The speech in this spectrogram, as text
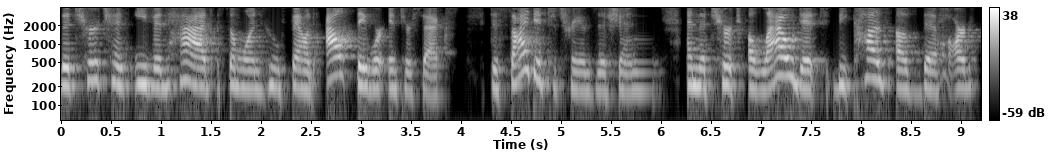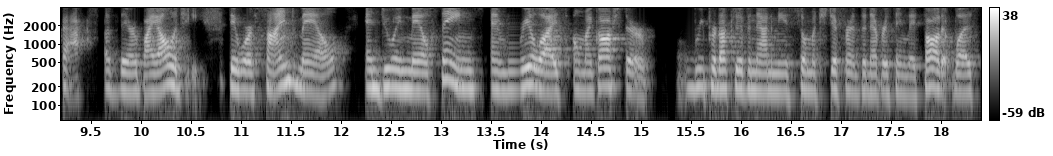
the church has even had someone who found out they were intersex decided to transition and the church allowed it because of the hard facts of their biology. They were assigned male and doing male things and realized, oh my gosh, they're reproductive anatomy is so much different than everything they thought it was.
